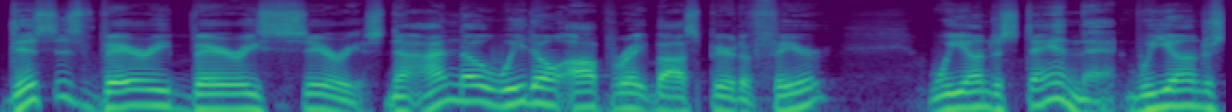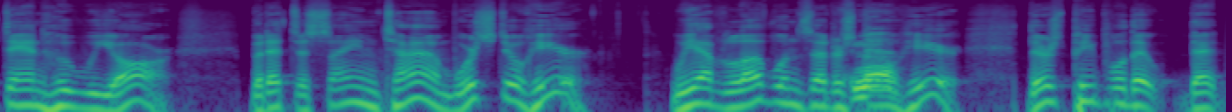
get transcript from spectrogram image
this is very, very serious. Now, I know we don't operate by a spirit of fear. We understand that. We understand who we are. But at the same time, we're still here. We have loved ones that are still here. There's people that that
